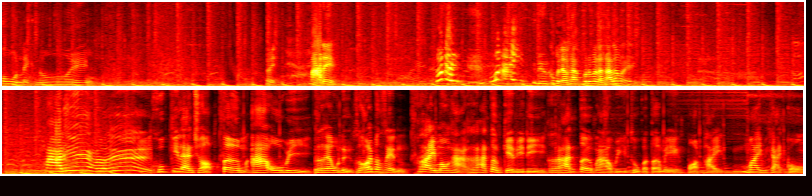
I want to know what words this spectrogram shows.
ตูนเล็กน้อย เฮ้ย มาดิว้ายว้ายดูกูไปแล้วทางกูไปแล้วทางแล้วเว้ย มาดิมาดิคุกกี้แลนด์ช็อปเติม ROV เร็ว 100%ใครมองหาร้านเติมเกมดีๆ ร้านเติม ROV ถูกกว่าเติมเองปลอดภัย ไม่มีการโกง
